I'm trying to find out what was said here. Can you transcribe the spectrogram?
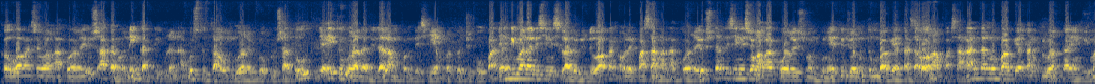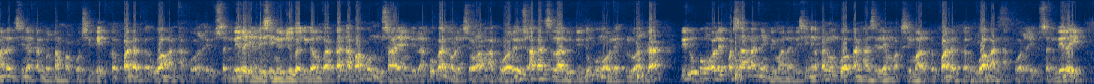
keuangan seorang Aquarius akan meningkat di bulan Agustus tahun 2021 yaitu berada di dalam kondisi yang berkecukupan yang di mana di sini selalu didoakan oleh pasangan Aquarius dan di sini seorang Aquarius mempunyai tujuan untuk membahagiakan seorang pasangan dan membahagiakan keluarga yang di mana di sini akan berdampak positif kepada keuangan Aquarius sendiri. Yang di sini juga digambarkan apa pun usaha yang dilakukan oleh seorang Aquarius akan selalu didukung oleh keluarga didukung oleh pasangan yang di mana di sini akan membuahkan hasil yang maksimal kepada keuangan Aquarius sendiri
